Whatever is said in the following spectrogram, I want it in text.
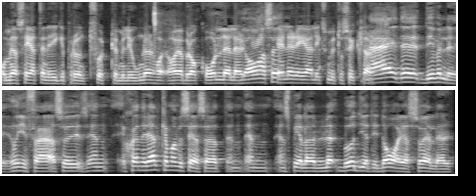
Om jag säger att den ligger på runt 40 miljoner, har, har jag bra koll eller, ja, alltså, eller är jag liksom ute och cyklar? Nej, det, det är väl ungefär. Alltså, en, generellt kan man väl säga så här att en, en, en spelarbudget idag i SHL är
